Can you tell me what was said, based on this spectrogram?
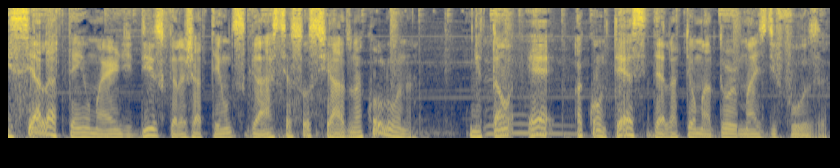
E se ela tem uma hernia de disco, ela já tem um desgaste associado na coluna. Então, é acontece dela ter uma dor mais difusa.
